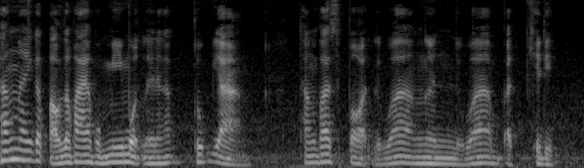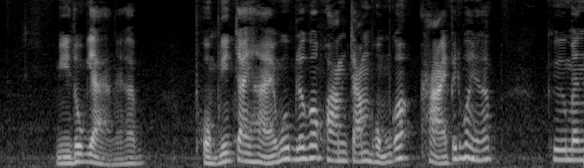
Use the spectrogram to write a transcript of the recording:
ทั้งในกระเป๋าสะพายผมมีหมดเลยนะครับ ทุกอย่างทั้งพาสปอร์ตหรือว่าเงินหรือว่าบัตรเครดิต มีทุกอย่างนะครับ ผมนี่ใจหายวุบแล้วก็ความจำผมก็หายไปด้วยนะครับ คือมัน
